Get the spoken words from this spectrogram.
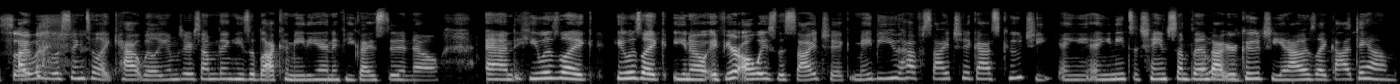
So I was listening to like Katt Williams or something. He's a black comedian, if you guys didn't know. And he was like, he was like, you know, if you're always the side chick, maybe you have side chick ass coochie, and you, and you need to change something about your Oh. coochie. And I was like, God damn,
